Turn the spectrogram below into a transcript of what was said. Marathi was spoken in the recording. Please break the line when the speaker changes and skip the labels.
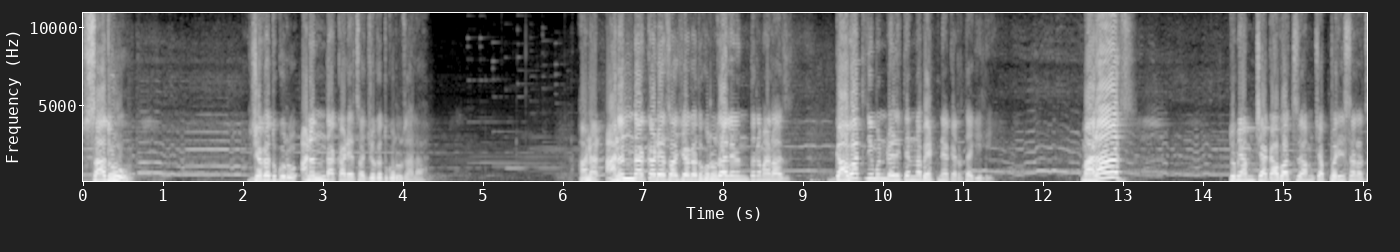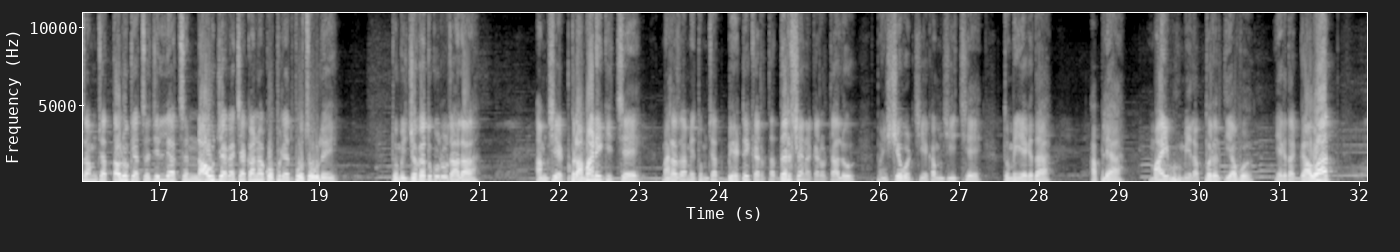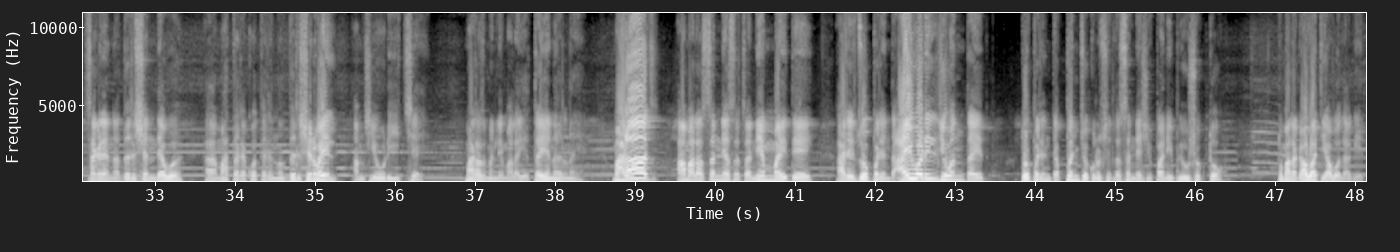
साधू जगद्गुरु आनंद आकाड्याचा जगद्गुरु झाला. आणि आनंद आकाड्याचा जगद्गुरु झाल्यानंतर महाराज गावातली मंडळी त्यांना भेटण्याकरता गेली. महाराज तुम्ही आमच्या गावाचं आमच्या परिसराचं आमच्या तालुक्याचं जिल्ह्याचं नाव जगाच्या कानाकोपऱ्यात पोचवलंय तुम्ही जगद्गुरु झाला. आमची एक प्रामाणिक इच्छा आहे. महाराज आम्ही तुमच्यात भेटी करता दर्शन करता आलो. पण शेवटची एक आमची इच्छा आहे. तुम्ही एकदा आपल्या मायभूमीला परत यावं. एकदा गावात सगळ्यांना दर्शन द्यावं. म्हाताऱ्या कोताऱ्यांना दर्शन होईल आमची एवढी इच्छा आहे. महाराज म्हणले मला येता येणार नाही. महाराज आम्हाला संन्यासाचा नियम माहिती आहे. अरे जोपर्यंत आई वडील जिवंत आहेत तोपर्यंत त्या पंचकृषीतला संन्यासी पाणी पिऊ शकतो. तुम्हाला गावात यावं लागेल.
